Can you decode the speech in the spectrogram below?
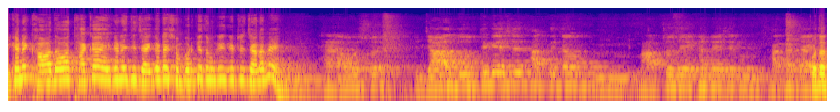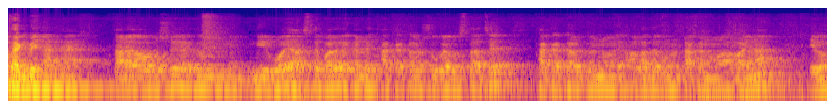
এখানে খাওয়া দাওয়া থাকা এখানে যে জায়গাটা সম্পর্কে তোমাকে একটু জানাবে? হ্যাঁ অবশ্যই। যারা দূর থেকে এসে থাকতে চাও ভাবছ যে এখানটা এসে থাকার জায়গা কোথায় থাকবে? হ্যাঁ তারা অবশ্যই একদম নির্ভয়ে আসতে পারো। এখানে থাকা খাওয়ার সুব্যবস্থা আছে। থাকা খাওয়ার জন্য আলাদা কোনো টাকা নেওয়া হয় না। এবং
